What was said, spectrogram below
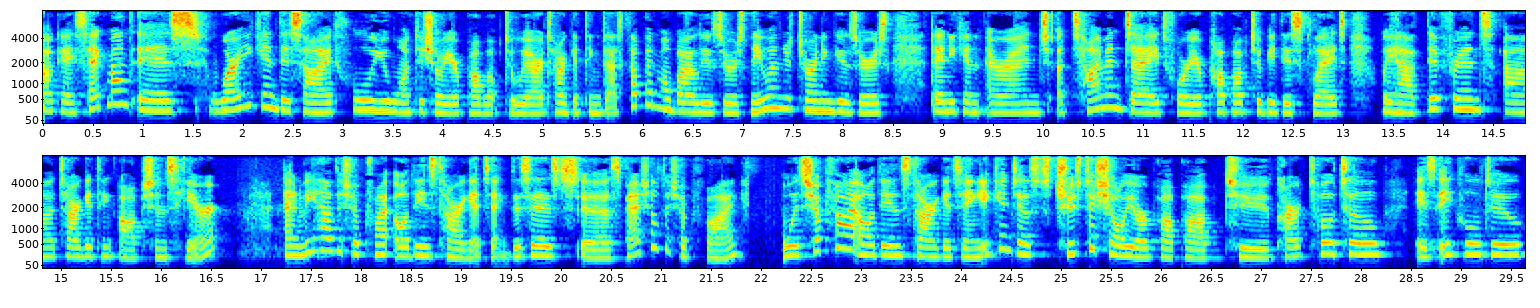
Okay, segment is where you can decide who you want to show your pop-up to. We are targeting desktop and mobile users, new and returning users. Then you can arrange a time and date for your pop-up to be displayed. We have different uh, targeting options here. And we have the Shopify audience targeting. This is uh, special to Shopify. With Shopify audience targeting, you can just choose to show your pop-up to cart total is equal to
